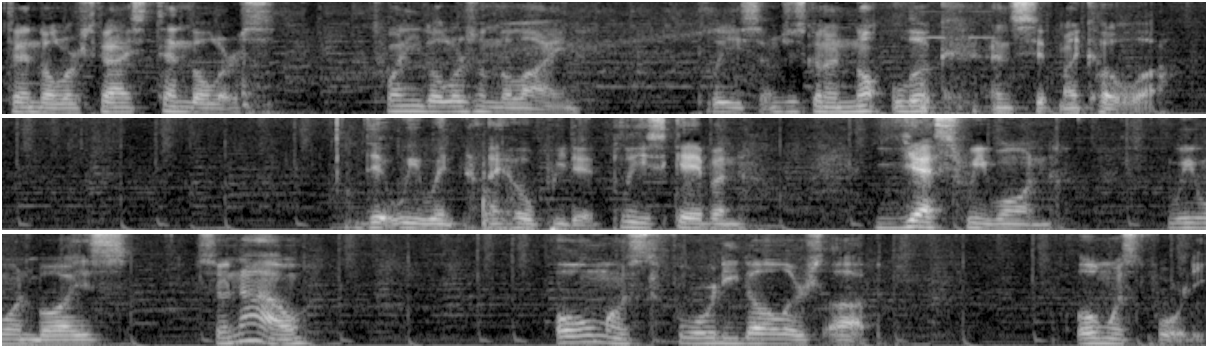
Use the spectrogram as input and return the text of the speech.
Ten dollars, guys. Ten dollars. Twenty dollars on the line. Please, I'm just gonna not look and sip my cola. Did we win? I hope we did. Please, Gaben. Yes, we won. We won, boys. So now, almost $40 up. Almost 40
